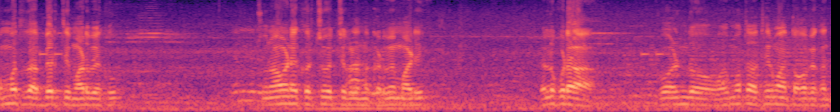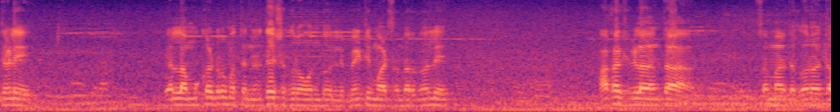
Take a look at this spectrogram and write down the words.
ಒಮ್ಮತದ ಅಭ್ಯರ್ಥಿ ಮಾಡಬೇಕು. ಚುನಾವಣೆ ಖರ್ಚು ವೆಚ್ಚಗಳನ್ನು ಕಡಿಮೆ ಮಾಡಿ ಎಲ್ಲೂ ಕೂಡ ಒಂದು ಒಮ್ಮತ ತೀರ್ಮಾನ ತಗೋಬೇಕಂತೇಳಿ ಎಲ್ಲ ಮುಖಂಡರು ಮತ್ತು ನಿರ್ದೇಶಕರು ಒಂದು ಇಲ್ಲಿ ಭೇಟಿ ಮಾಡಿದ ಸಂದರ್ಭದಲ್ಲಿ ಆಕಾಂಕ್ಷಿಗಳಾದಂಥ ಸನ್ಮಾನಿತ ಗೌರವಿತ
